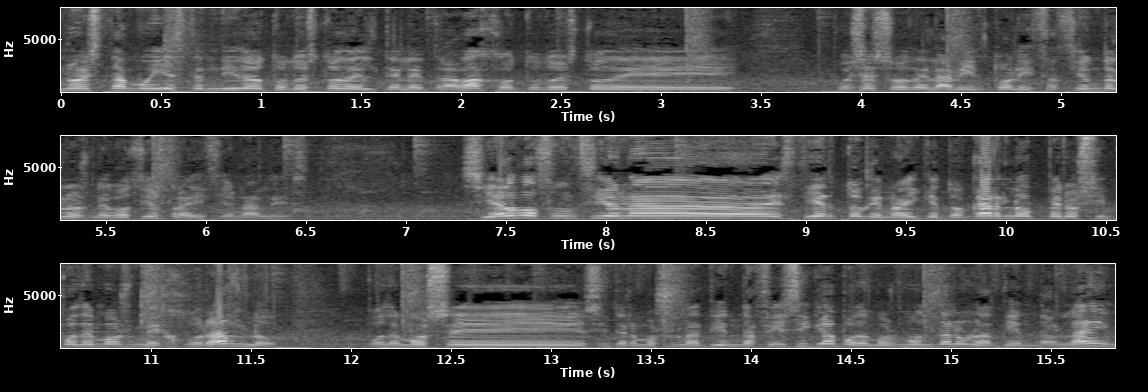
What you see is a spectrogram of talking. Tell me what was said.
no está muy extendido todo esto del teletrabajo, todo esto de, pues eso, de la virtualización de los negocios tradicionales. Si algo funciona, es cierto que no hay que tocarlo, pero sí podemos mejorarlo. Podemos, eh, si tenemos una tienda física, podemos montar una tienda online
